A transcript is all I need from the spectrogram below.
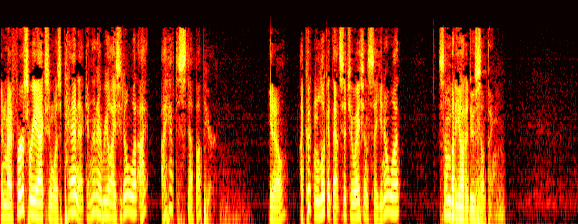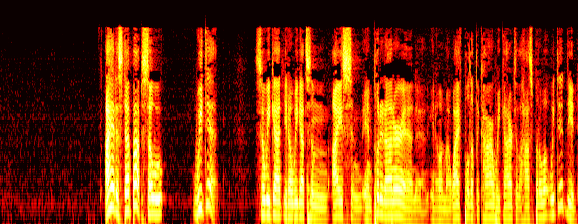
and my first reaction was panic. And then I realized, you know what, I I have to step up here. You know, I couldn't look at that situation and say, you know what, somebody ought to do something. I had to step up, so we did. So we got, you know, we got some ice and, and put it on her, and, and you know, and my wife pulled up the car. We got her to the hospital. What we did need,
